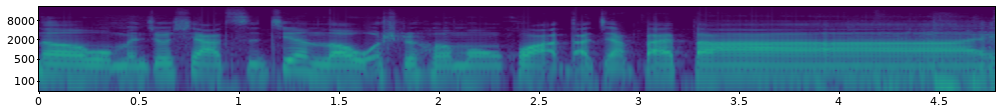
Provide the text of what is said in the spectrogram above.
那我们就下次见喽，我是何梦画，大家拜拜。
